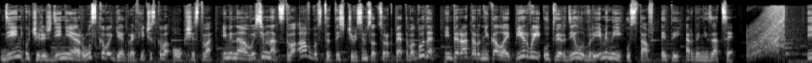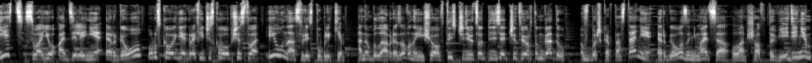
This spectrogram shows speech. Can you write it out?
День учреждения Русского географического общества. Именно 18 августа 1845 года император Николай I утвердил временный устав этой организации. Есть свое отделение РГО Русского географического общества и у нас в республике. Оно было образовано еще в 1954 году. В Башкортостане РГО занимается ландшафтоведением,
